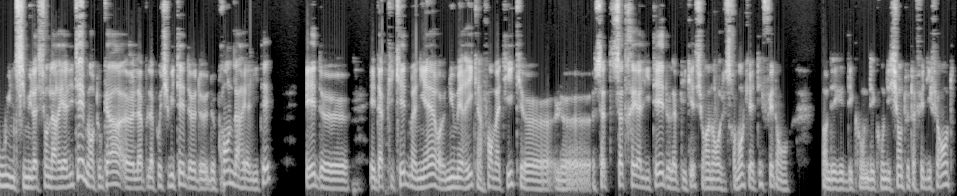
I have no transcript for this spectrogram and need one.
ou une simulation de la réalité mais en tout cas euh, la, la possibilité de, de, de prendre la réalité et de et d'appliquer de manière numérique informatique euh, le, cette, cette réalité et de l'appliquer sur un enregistrement qui a été fait dans dans des, des, con- des conditions tout à fait différentes.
